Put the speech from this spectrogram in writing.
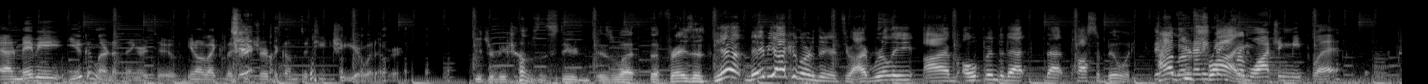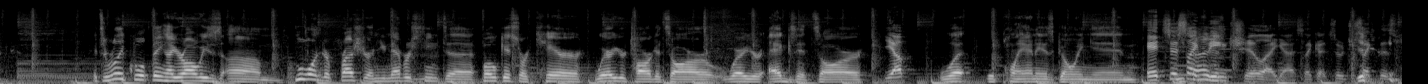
and maybe you can learn a thing or two. You know, like the teacher becomes a teachee or whatever. Teacher becomes the student is what the phrase is. Yeah, maybe I can learn a thing or two. I really, I'm open to that that possibility. Did Have you learn anything tried? from watching me play? It's a really cool thing how you're always um, cool under pressure and you never seem to focus or care where your targets are, where your exits are, Yep. what your plan is going in. It's just You like being chill, I guess. Like so, just like this.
